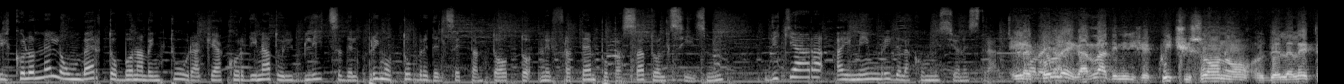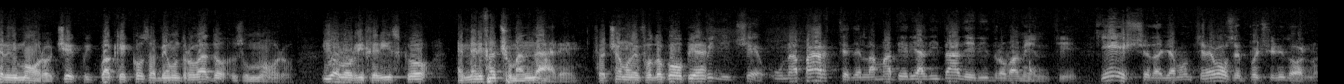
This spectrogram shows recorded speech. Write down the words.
Il colonnello Umberto Bonaventura, che ha coordinato il blitz del 1 ottobre del 78, nel frattempo passato al sismi, dichiara ai membri della commissione strage. Il collega Arlati mi dice qui ci sono delle lettere di Moro, c'è qui qualche cosa abbiamo trovato su Moro. Io lo riferisco e me le faccio mandare, facciamo le fotocopie. Quindi c'è una parte della materialità dei ritrovamenti che esce da via Montenevoso e poi ci ritorna.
